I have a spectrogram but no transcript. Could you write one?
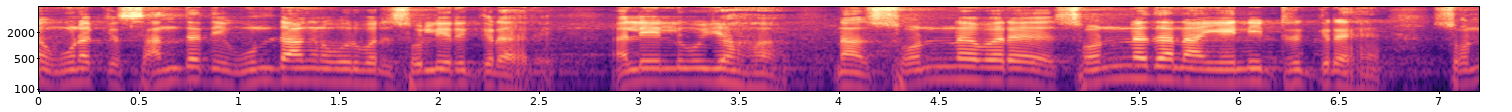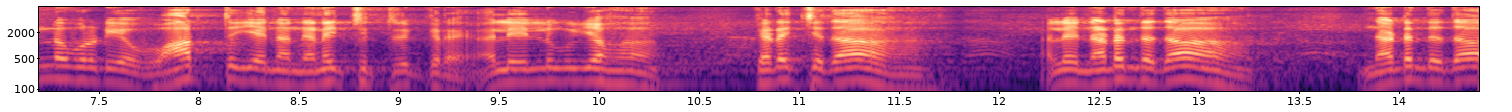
உனக்கு சந்ததி உண்டாங்கன்னு ஒருவர் சொல்லியிருக்கிறாரு. அல்லையா நான் சொன்னவரை சொன்னதை நான் எண்ணிட்டுருக்கிறேன். சொன்னவருடைய வார்த்தையை நான் நினைச்சிட்டு அல்ல இல்லையா கிடைச்சதா? அல்ல நடந்ததா? நடந்ததா?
